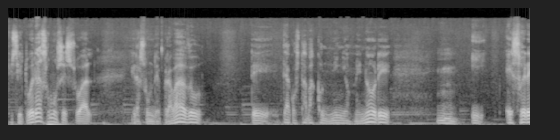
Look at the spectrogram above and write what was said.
que si tú eras homosexual, eras un depravado, te, te acostabas con niños menores, Mm. y eso era,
